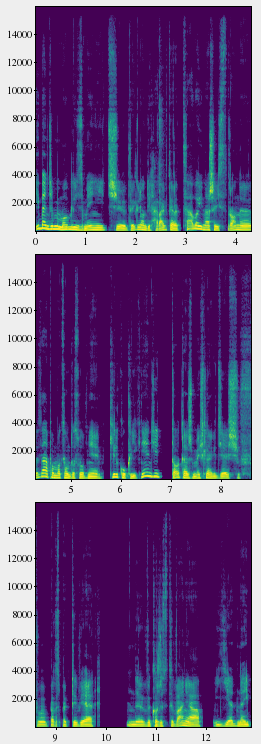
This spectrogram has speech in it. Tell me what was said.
I będziemy mogli zmienić wygląd i charakter całej naszej strony za pomocą dosłownie kilku kliknięć. I to też myślę gdzieś w perspektywie wykorzystywania jednej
